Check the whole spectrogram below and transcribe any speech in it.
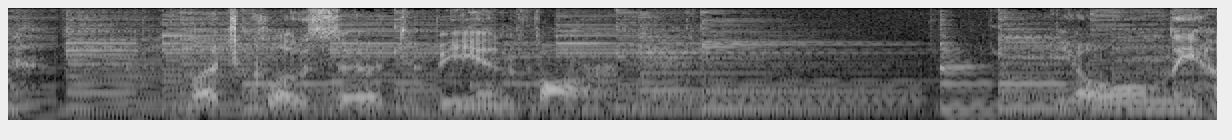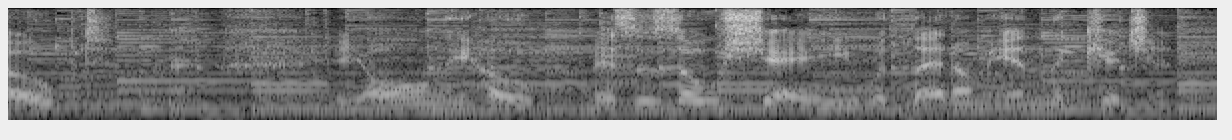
much closer to being farmed. He only hoped, he only hoped Mrs. O'Shea would let him in the kitchen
